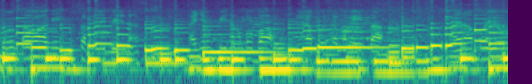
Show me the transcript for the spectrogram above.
kung tawagin sa Pilipinas. Ay yung pinakababa. Na po siya makita. Ay na po yung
